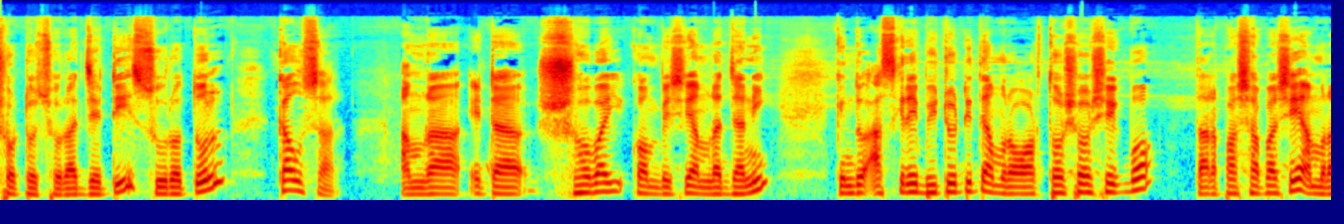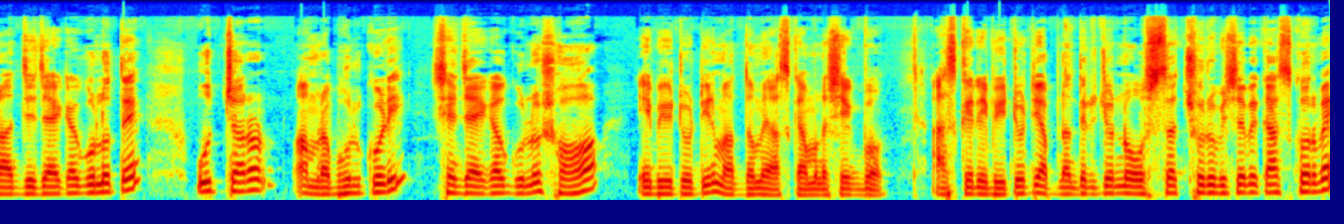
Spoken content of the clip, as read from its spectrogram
ছোট ছোরা যেটি সুরতুল কাউসার। আমরা এটা সবাই কম বেশি আমরা জানি, কিন্তু আজকের এই ভিডিওটিতে আমরা অর্থ সহ শিখব, তার পাশাপাশি আমরা যে জায়গাগুলোতে উচ্চারণ আমরা ভুল করি, সে জায়গাগুলো সহ এই ভিডিওটির মাধ্যমে আজকে আমরা শিখব। আজকের এই ভিডিওটি আপনাদের জন্য ওস্তাদ স্বরূপ হিসেবে কাজ করবে।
